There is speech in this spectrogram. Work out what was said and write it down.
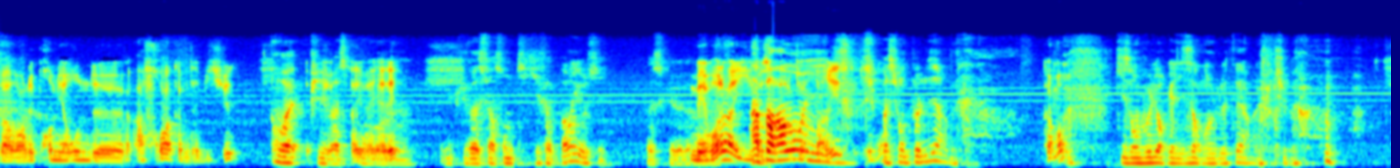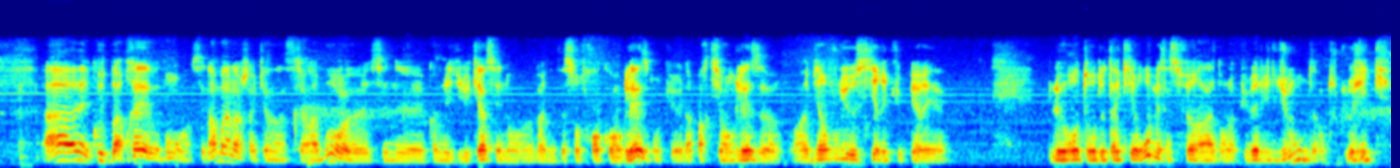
va avoir le premier round de- à froid comme d'habitude. Ouais, puis il va, se il va y aller. euh, et puis il va se faire son petit kiff à Paris aussi. Parce que. Mais voilà, il Apparemment, il Paris, je sais pas si on peut le dire, Comment? Qu'ils ont voulu organiser en Angleterre. Ah, ouais, écoute, bah après, bon, c'est normal, hein, chacun se tire la bourre. euh, C'est une, comme le dit Lucas, c'est une organisation franco-anglaise, donc euh, la partie anglaise euh, aurait bien voulu aussi récupérer euh, le retour de Takeru, mais ça se fera dans la plus belle ville du monde, en toute logique.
